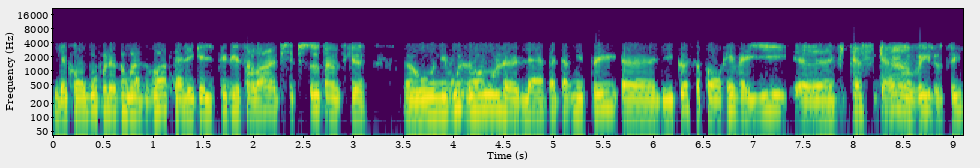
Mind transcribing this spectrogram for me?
le combat pour le droit de vote, à l'égalité des salaires, puis c'est ça, tandis que euh, au niveau de la paternité, euh, les gars se sont réveillés à vitesse grand V, là, sais.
